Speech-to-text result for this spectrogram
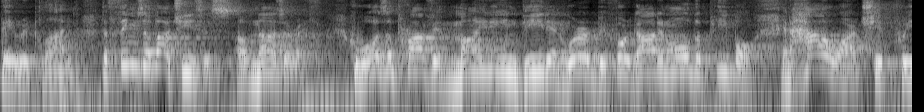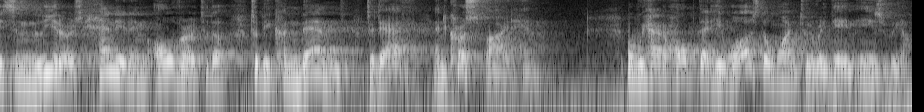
They replied, The things about Jesus of Nazareth who was a prophet, mighty in deed and word before God and all the people, and how our chief priests and leaders handed him over to, the, to be condemned to death and crucified him. But we had hoped that he was the one to redeem Israel.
